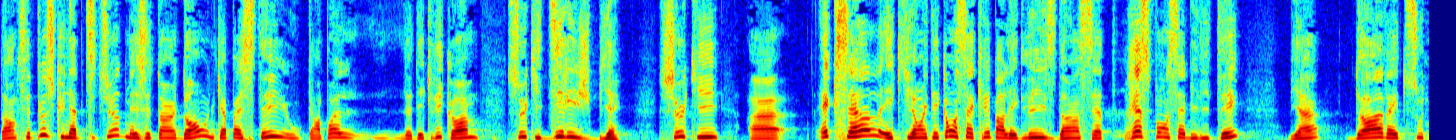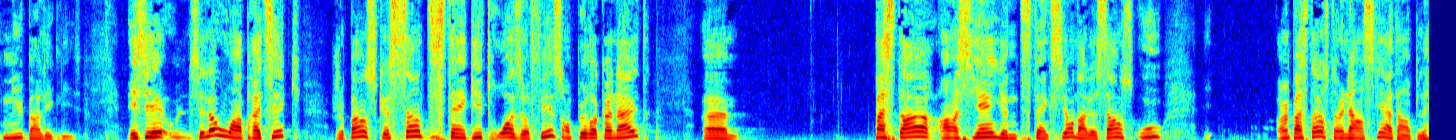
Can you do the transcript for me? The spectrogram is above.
Donc, c'est plus qu'une aptitude, mais c'est un don, une capacité, ou quand Paul le décrit comme ceux qui dirigent bien, ceux qui euh, excellent et qui ont été consacrés par l'Église dans cette responsabilité, bien, doivent être soutenus par l'Église. Et c'est là où, en pratique, je pense que sans distinguer trois offices, on peut reconnaître euh, pasteur, ancien, il y a une distinction dans le sens où un pasteur, c'est un ancien à temps plein.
